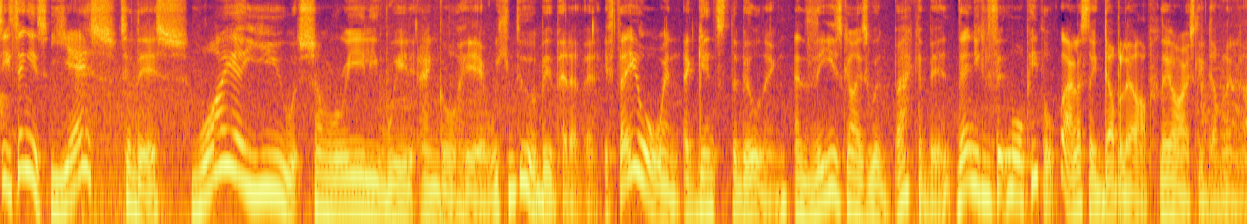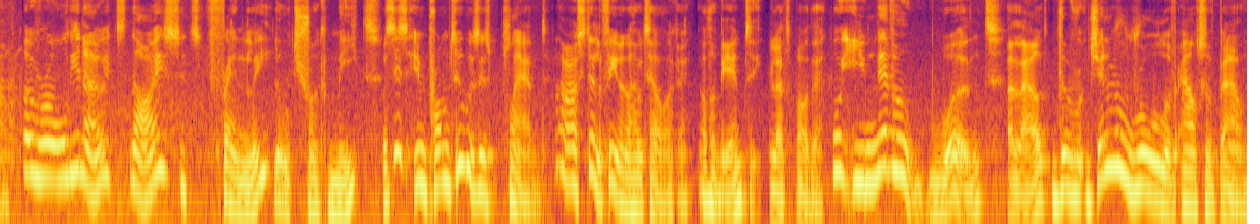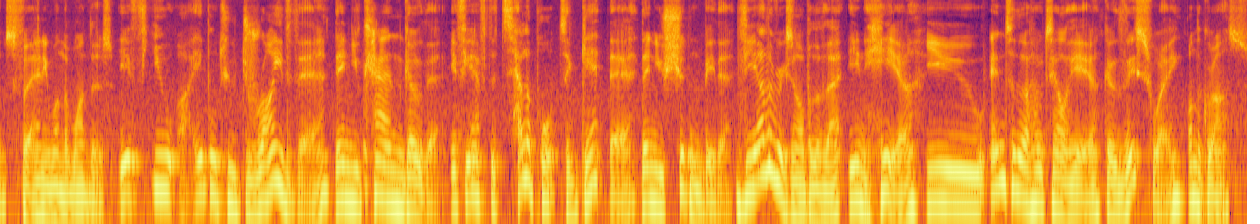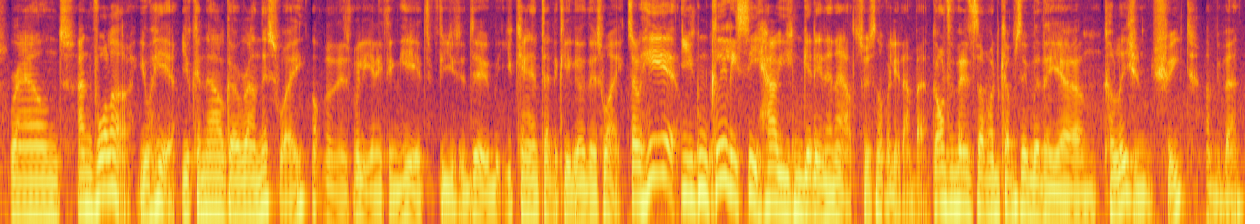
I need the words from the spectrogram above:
See, the thing is, yes to this. Why are you at some really weird angle here? We can do a bit better there. If they all went against the building and these guys went back a bit, then you can fit more people. Well, unless they double it up. They are actually doubling it up. Overall, you know, it's nice. It's friendly. Little trunk meet. Was this impromptu? Was this planned? Oh, I still a few in the hotel. Okay. I thought it'd be empty. You're allowed to park there. Well, you never weren't allowed. The general rule of out of bounds for anyone that wonders, if you are able to drive there, then you can go there. If you have to teleport to get there, then you shouldn't be there. The other example of that in here, you enter the hotel here, go this way on the grass, round, and voila, you're here. You can now go around this way. Not that there's really anything here for you to do, but you can technically go this way. So here, you can clearly see how you can get in and out, so it's not really that bad. God forbid someone comes in with a um, collision sheet. That'd be bad.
